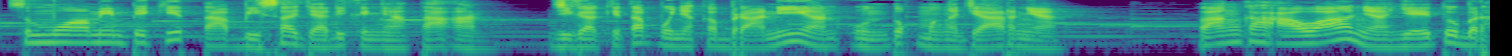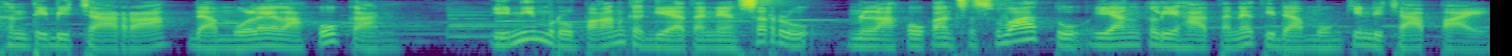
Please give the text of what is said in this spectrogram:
Semua mimpi kita bisa jadi kenyataan jika kita punya keberanian untuk mengejarnya. Langkah awalnya yaitu berhenti bicara dan mulai lakukan. Ini merupakan kegiatan yang seru, melakukan sesuatu yang kelihatannya tidak mungkin dicapai.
